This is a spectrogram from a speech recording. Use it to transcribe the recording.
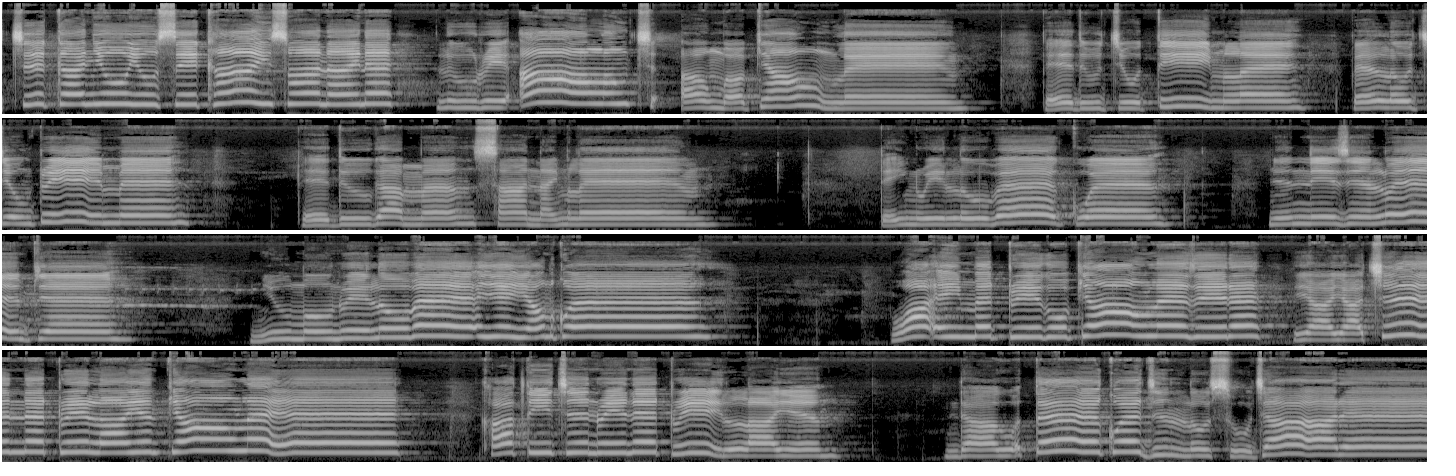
အချစ်ကညူယူစေခိုင်းစွမ်းနိုင်တဲ့လူတွေအားလုံးချစ်အောင်မပြောင်းလဲဘယ်သူကြိုသိမလဲဘယ်လိုကြုံတွေ့မယ်ဘယ်သူကမှန်းစားနိုင်မလဲတိမ်တွေလိုပဲကွယ်မြင်နေစဉ်လွင်ပြဲမြူမုံ တွေလိုပဲအရေးရောင်မကွယ်ဘဝအိမ်မက်တွေကိုပြောင်းလဲစေတဲ့ရာရာချင်းနဲ့တွေ့လာရင်ပြောင်းလဲခါတီချင်းတွေနဲ့တွေ့လာရင်ဒါကိုအသက်ကွဲခြင်းလို့ဆိုကြတယ်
